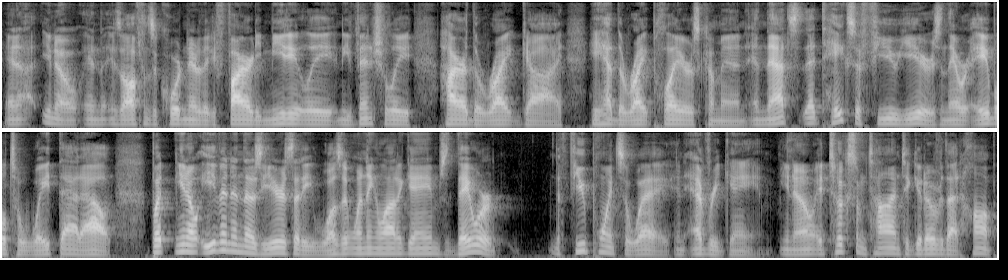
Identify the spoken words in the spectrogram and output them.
And, uh, you know, and his offensive coordinator that he fired immediately and eventually hired the right guy. He had the right players come in. And that's that takes a few years, and they were able to wait that out. But, you know, even in those years that he wasn't winning a lot of games, they were a few points away in every game. You know, it took some time to get over that hump.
